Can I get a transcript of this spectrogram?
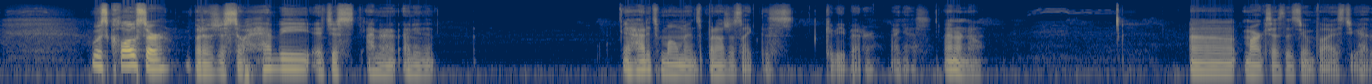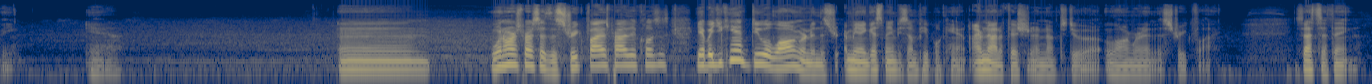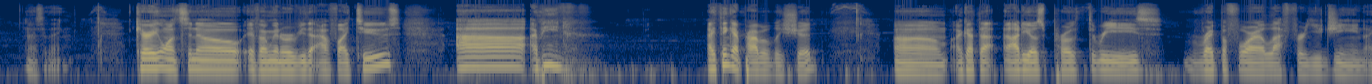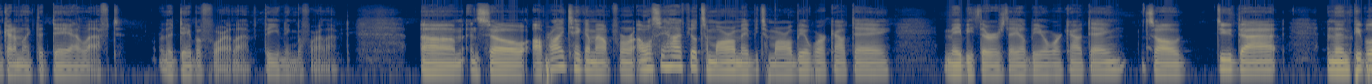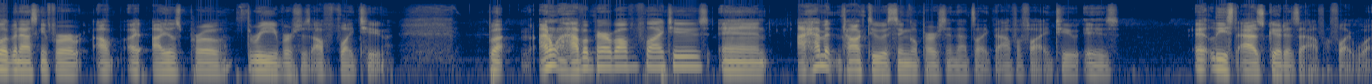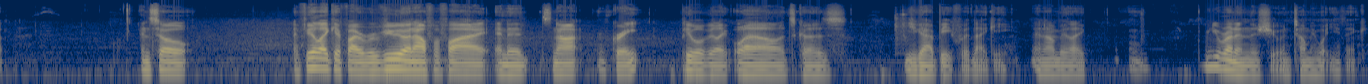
was closer, but it was just so heavy. It just I don't know. I didn't. It had its moments, but I was just like, this could be better. I guess I don't know. Uh, Mark says the Zoom Fly is too heavy. Yeah. And one horsepower says the Streak Fly is probably the closest. Yeah, but you can't do a long run in the streak. I mean, I guess maybe some people can. I'm not efficient enough to do a long run in the Streak Fly. So that's the thing. That's the thing. Carrie wants to know if I'm going to review the Alpha 2s. Uh, I mean, I think I probably should. Um, I got the Adios Pro 3s right before I left for Eugene. I got them like the day I left, or the day before I left, the evening before I left. Um, and so I'll probably take them out for. I will see how I feel tomorrow. Maybe tomorrow will be a workout day. Maybe Thursday will be a workout day. So I'll do that. And then people have been asking for Adios Pro 3 versus Alpha Fly 2. But I don't have a pair of Alpha Fly 2s, and I haven't talked to a single person that's like the Alpha Fly 2 is at least as good as the Alpha Fly 1. And so I feel like if I review an Alpha Fly and it's not great, people will be like, well, it's because you got beef with Nike. And I'll be like, you run in this shoe and tell me what you think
